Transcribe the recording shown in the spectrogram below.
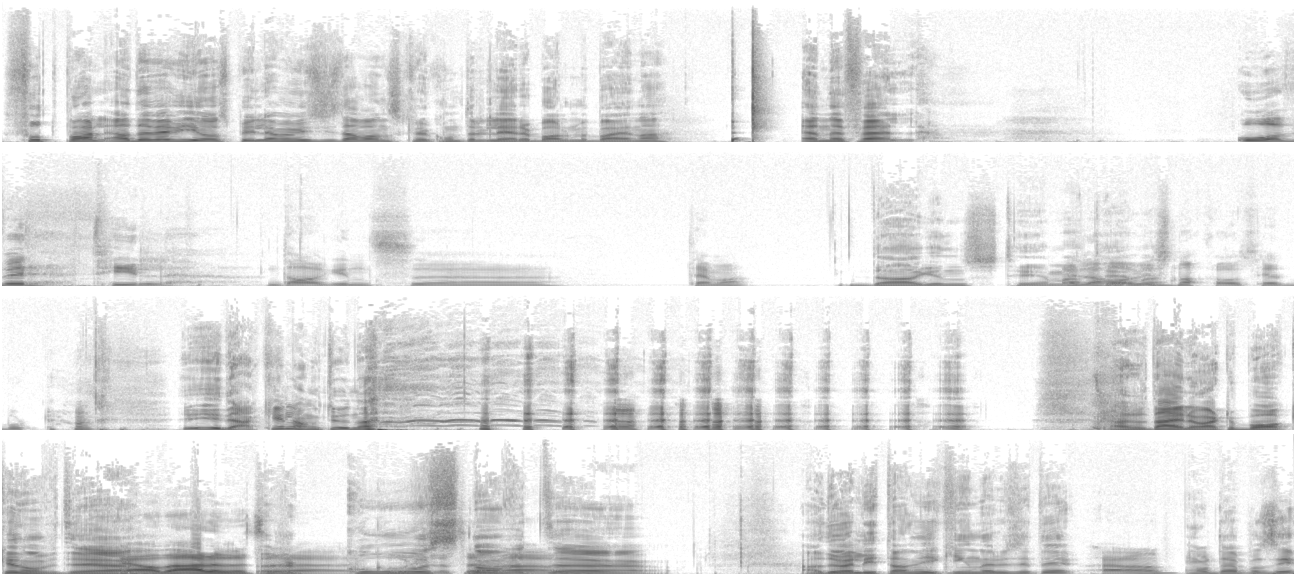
Fotball, ja, det vil vi også spille, men vi syns det er vanskelig å kontrollere ballen med beina NFL. Over til dagens uh, tema. Dagens tema, Eller har tema. vi snakka oss helt bort? Det er ikke langt unna. det er så deilig å være tilbake nå, vet du. Ja, det er det, vet du. det er så kos nå, vet du. Ja, du er litt av en viking der du sitter, Ja. holdt jeg på å si.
